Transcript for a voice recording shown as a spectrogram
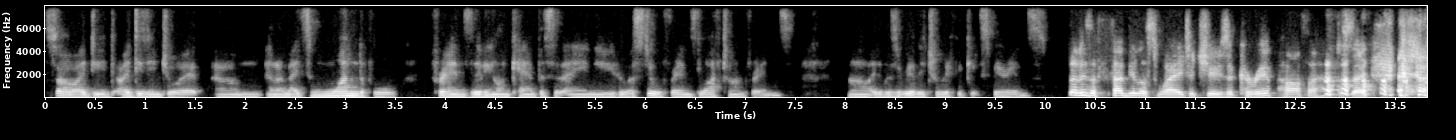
So I did, I did enjoy it, um, and I made some wonderful friends living on campus at ANU who are still friends, lifetime friends. Uh, it was a really terrific experience. That is a fabulous way to choose a career path, I have to say.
